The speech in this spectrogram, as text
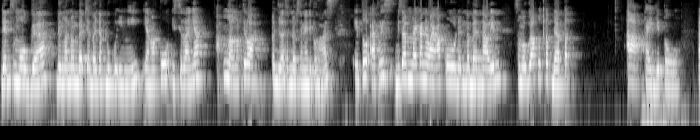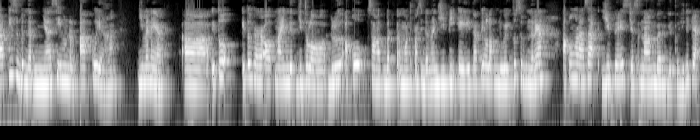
dan semoga dengan membaca banyak buku ini yang aku istilahnya aku nggak ngerti lah penjelasan dosennya di kelas itu at least bisa menaikkan nilai aku dan ngebantalin semoga aku tetap dapet A kayak gitu. Tapi sebenarnya sih menurut aku ya gimana ya uh, itu itu very old minded gitu loh. Dulu aku sangat termotivasi dengan GPA tapi along the way itu sebenarnya aku ngerasa GPA is just a number gitu. Jadi kayak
